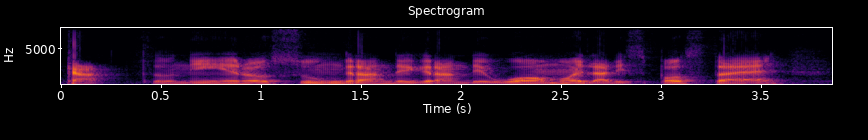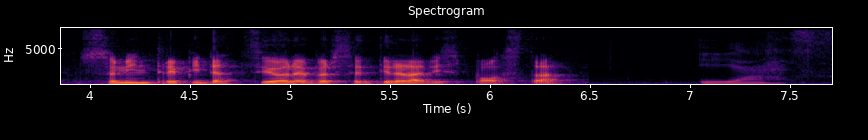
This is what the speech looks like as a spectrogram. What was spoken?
cazzo nero su un grande grande uomo e la risposta è sono in trepidazione per sentire la risposta. Yes.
